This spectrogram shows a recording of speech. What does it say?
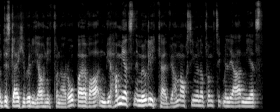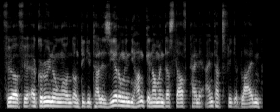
und das Gleiche würde ich auch nicht von Europa erwarten. Wir haben jetzt eine Möglichkeit. Wir haben auch 750 Milliarden jetzt für, für Ergrünung und, und Digitalisierung in die Hand genommen. Das darf keine Eintagsfliege bleiben.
